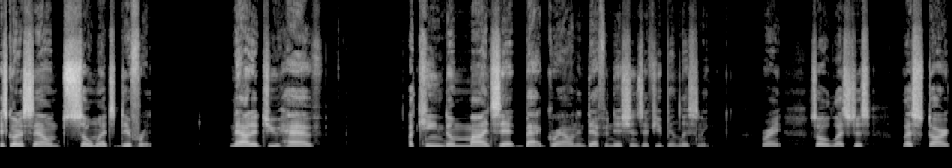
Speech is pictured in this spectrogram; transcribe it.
it's going to sound so much different now that you have a kingdom mindset background and definitions if you've been listening, right? So let's just let's start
